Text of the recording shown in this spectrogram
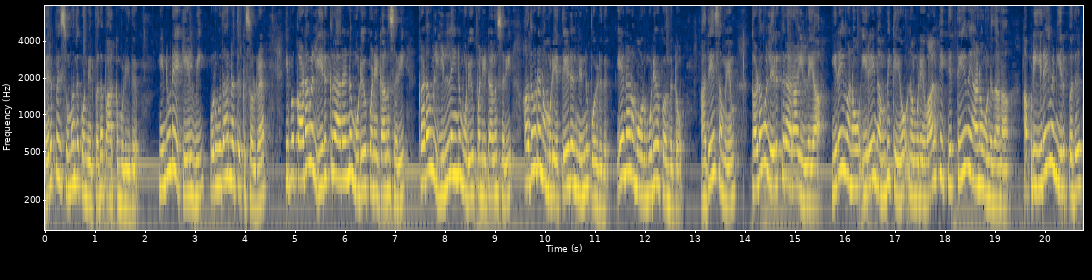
வெறுப்பை சுமந்து கொண்டிருப்பதை பார்க்க முடியுது. என்னுடைய கேள்வி ஒரு உதாரணத்திற்கு சொல்கிறேன் இப்போ கடவுள் இருக்கிறாருன்னு முடிவு பண்ணிட்டாலும் சரி கடவுள் இல்லைன்னு முடிவு பண்ணிட்டாலும் சரி அதோட நம்முடைய தேடல் நின்று போயிடுது. ஏன்னா நம்ம ஒரு முடிவுக்கு வந்துட்டோம். அதே சமயம் கடவுள் இருக்கிறாரா இல்லையா? இறைவனோ இறை நம்பிக்கையோ நம்முடைய வாழ்க்கைக்கு தேவையான ஒன்றுதானா அப்படி இறைவன் இருப்பது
